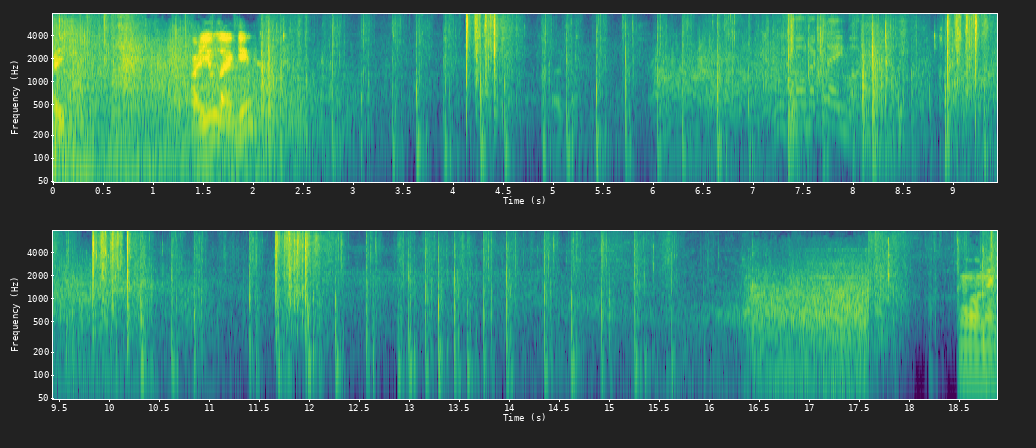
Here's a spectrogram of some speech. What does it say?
Are you, are you lagging? Oh, nice.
